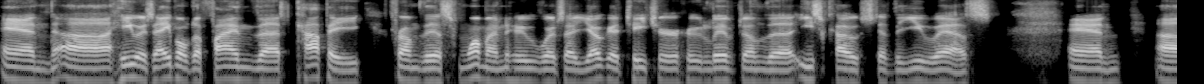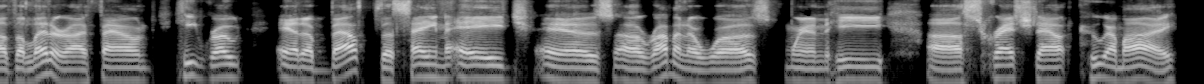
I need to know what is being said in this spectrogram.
And uh, he was able to find that copy from this woman who was a yoga teacher who lived on the East Coast of the US. And uh, the letter I found, he wrote at about the same age as uh, Ramana was when he uh, scratched out, Who am I?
